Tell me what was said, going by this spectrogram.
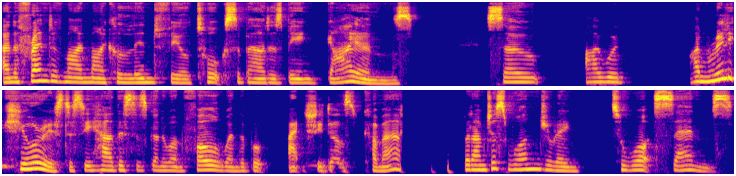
And a friend of mine, Michael Lindfield, talks about us being Gaians. So I would I'm really curious to see how this is going to unfold when the book actually does come out. But I'm just wondering to what sense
